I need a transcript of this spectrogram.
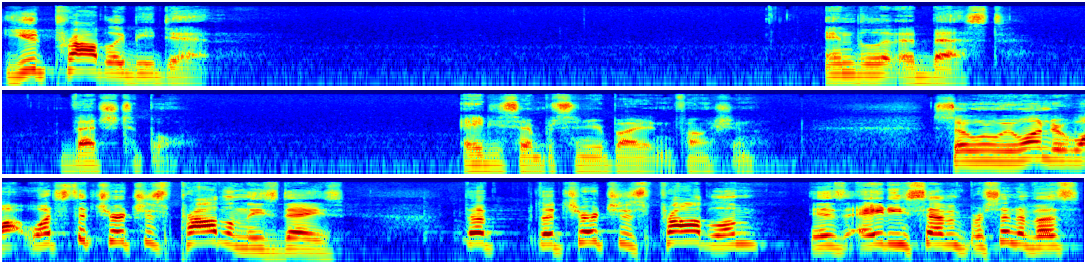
You'd probably be dead. Invalid at best. Vegetable. 87% of your body didn't function. So when we wonder what, what's the church's problem these days? The, the church's problem is 87% of us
